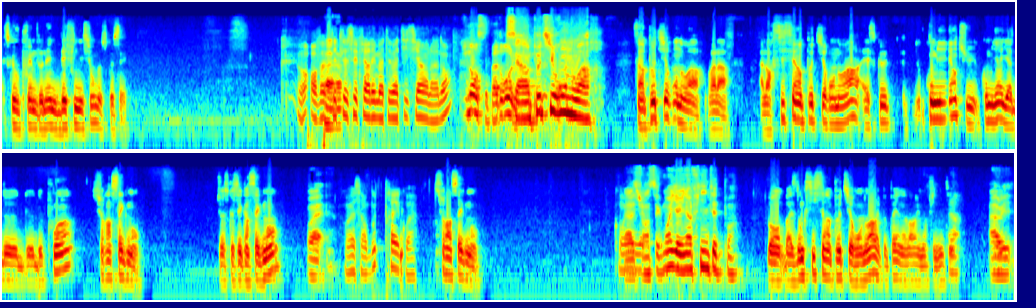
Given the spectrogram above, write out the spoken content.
Est-ce que vous pouvez me donner une définition de ce que c'est? On va Euh, peut-être laisser faire les mathématiciens là, non? Non, c'est pas drôle. C'est un petit rond noir. C'est un petit rond noir, voilà. Alors si c'est un petit rond noir, est-ce que combien tu combien il y a de, de, de points sur un segment? Tu vois ce que c'est qu'un segment? Ouais. Ouais, c'est un bout de trait quoi. Sur un segment. Combien Euh, il y a sur un segment, il y a une infinité de points. Bon, bah, donc si c'est un petit rond noir, il peut pas y en avoir une infinité. Alors, Ah Et- oui.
